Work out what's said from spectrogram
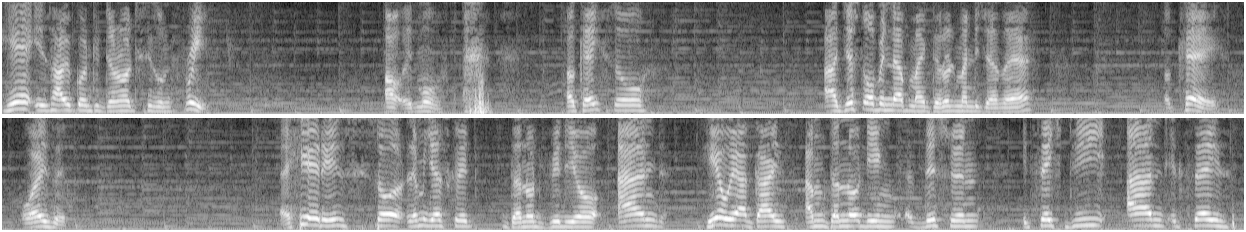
here is how you're going to download season 3 oh it moved. Okay so I just opened up my download manager there. Okay where is it uh, here it is. So let me just click download video. And here we are guys. I'm downloading this one. It's hd and it says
